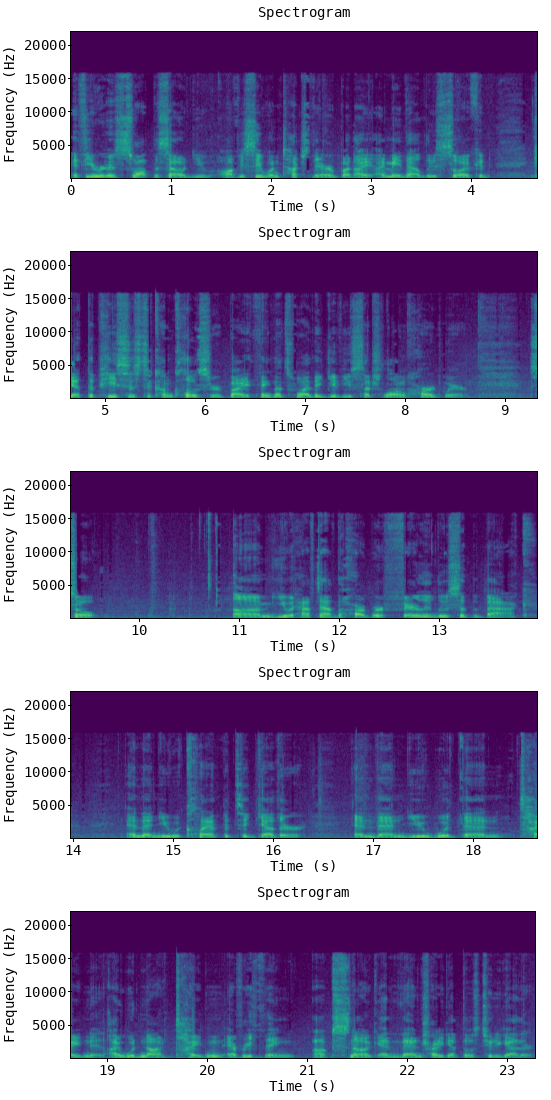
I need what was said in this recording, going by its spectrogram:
if you were to swap this out, you obviously wouldn't touch there, but I, I made that loose so I could get the pieces to come closer. But I think that's why they give you such long hardware. So um, you would have to have the hardware fairly loose at the back, and then you would clamp it together and then you would then tighten it. I would not tighten everything up snug and then try to get those two together.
